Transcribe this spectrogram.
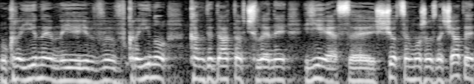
України в країну кандидата в члени ЄС. Е, Що це може означати?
